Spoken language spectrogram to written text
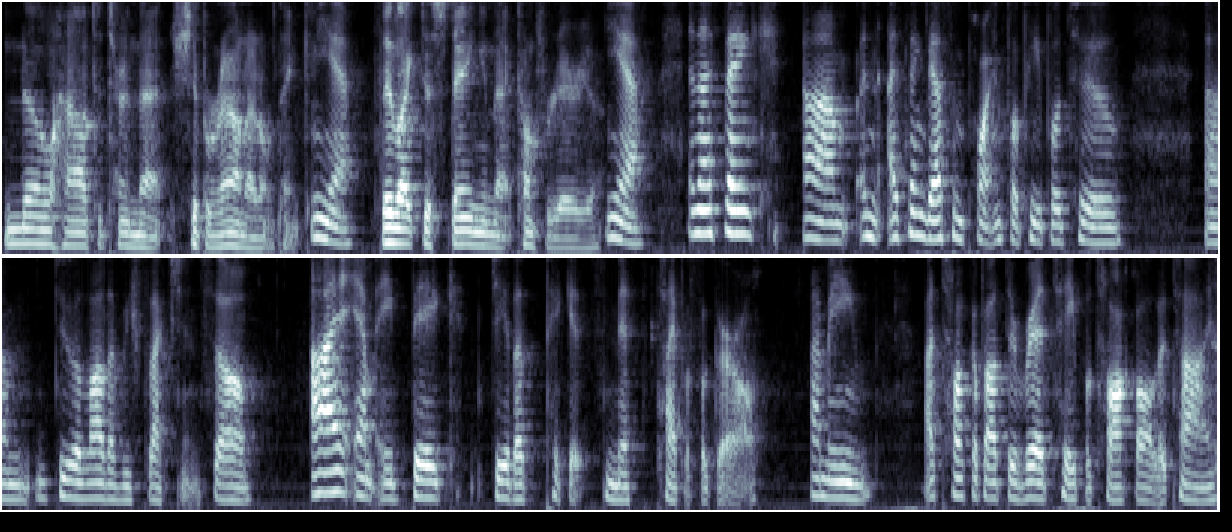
know how to turn that ship around, I don't think. yeah. They like just staying in that comfort area. Yeah, and I think, um, and I think that's important for people to um, do a lot of reflection. So, I am a big Jada Pinkett Smith type of a girl. I mean, I talk about the red table talk all the time,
